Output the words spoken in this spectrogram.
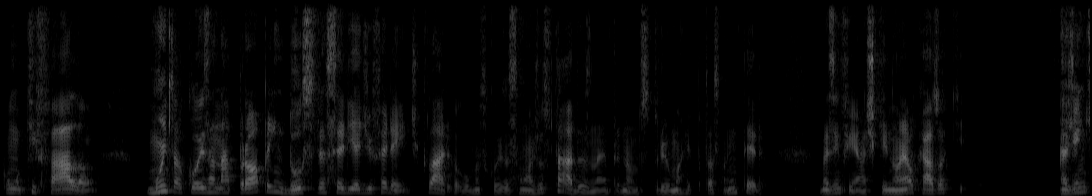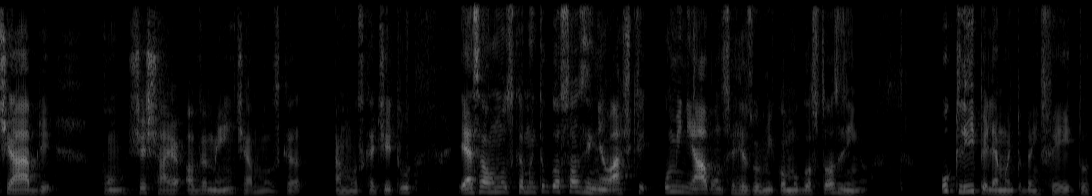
com o que falam muita coisa na própria indústria seria diferente. Claro que algumas coisas são ajustadas, né, para não destruir uma reputação inteira. Mas enfim, acho que não é o caso aqui. A gente abre com Cheshire, obviamente, a música, a música título, e essa é uma música muito gostosinha. Eu acho que o mini álbum se resume como gostosinho. O clipe ele é muito bem feito,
